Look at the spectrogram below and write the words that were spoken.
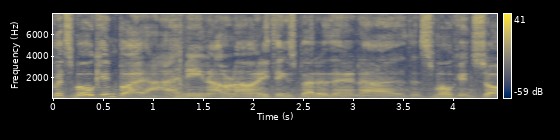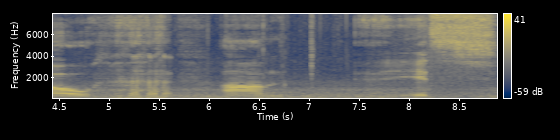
quit smoking, but I mean, I don't know, anything's better than uh, than smoking. So, um, it's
